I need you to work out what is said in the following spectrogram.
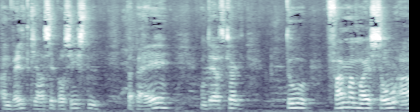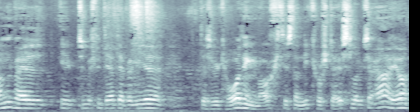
einen Weltklasse-Bassisten dabei. Und er hat gesagt, du, fangen wir mal so an, weil ich, zum Beispiel der, der bei mir das Recording macht, ist der Nico Stössel. Und ich gesagt, ah ja,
